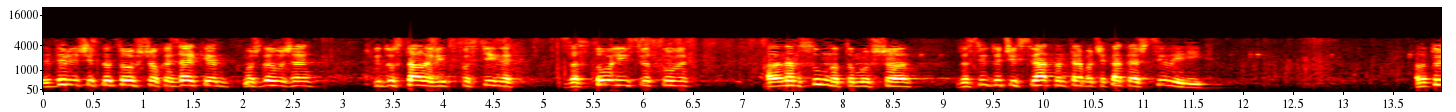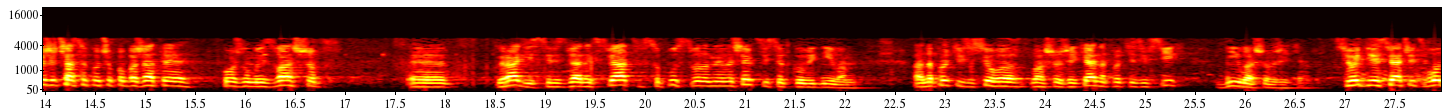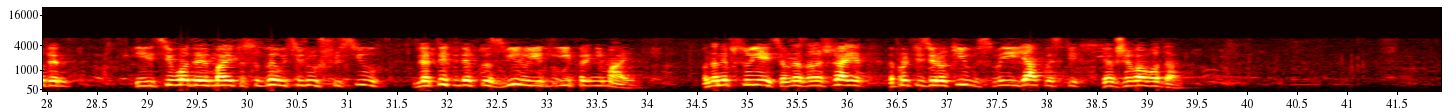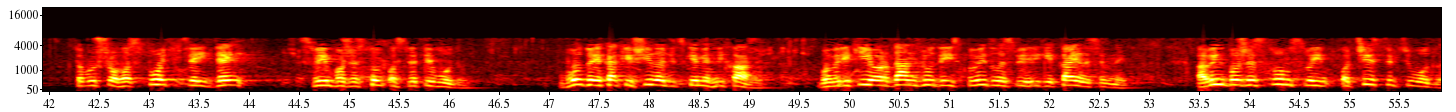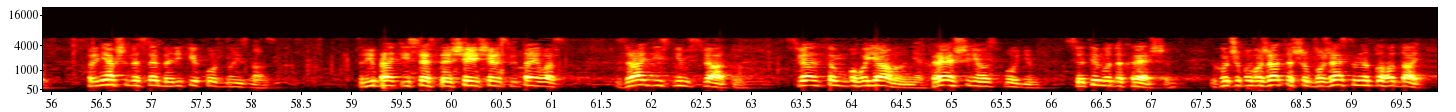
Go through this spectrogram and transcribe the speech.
не дивлячись на те, що хазяйки, можливо, вже підустали від постійних застолів святкових, але нам сумно, тому що до слідуючих свят нам треба чекати аж цілий рік. Але в той же час я хочу побажати кожному із вас, щоб е, радість різдвяних свят супутствувала не лише в ці святкові дні вам, а на протязі всього вашого життя, на протязі всіх днів вашого життя. Сьогодні свячать води, і ці води мають особливу цілющу силу для тих людей, хто з вірою її приймає. Вона не псується, вона залишає на протязі років свої якості, як жива вода. Тому що Господь в цей день своїм божеством освятив воду. Воду, яка кишіла людськими гріхами. Бо в ріки Йордан люди і сповідували свої гріхи, каялися в них. А він божеством своїм очистив цю воду, прийнявши на себе гріхи кожного із нас. Дорогі браті і сестри, ще ще раз вітаю вас з радісним святом, святом Богоявлення, хрещення Господнім, святим водохрещем. І хочу побажати, щоб Божественна благодать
